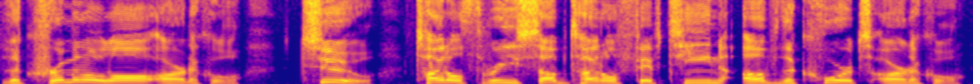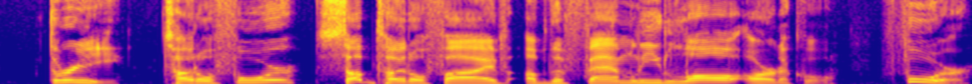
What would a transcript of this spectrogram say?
The Criminal Law Article, 2. Title 3, Subtitle 15 of the Courts Article, 3. Title 4, Subtitle 5 of the Family Law Article. 4.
